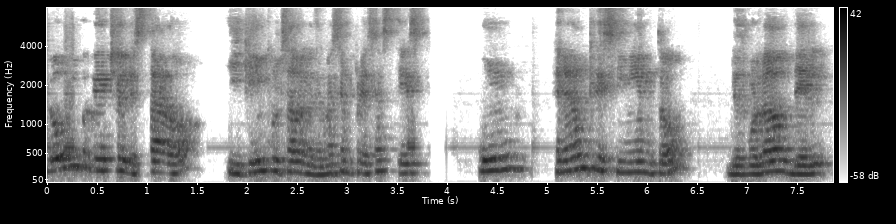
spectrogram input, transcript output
lo único que ha hecho el Estado y que ha impulsado a las demás empresas es un, generar un crecimiento desbordado del,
